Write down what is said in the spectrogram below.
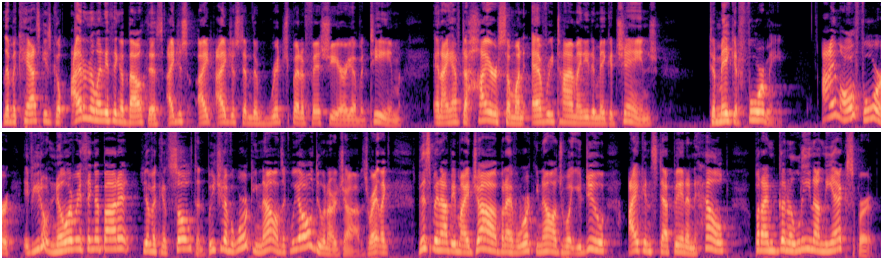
the McCaskeys go, I don't know anything about this. I just I, I just am the rich beneficiary of a team and I have to hire someone every time I need to make a change to make it for me. I'm all for if you don't know everything about it, you have a consultant, but you should have a working knowledge like we all do in our jobs, right? Like this may not be my job, but I have a working knowledge of what you do. I can step in and help, but I'm gonna lean on the expert.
